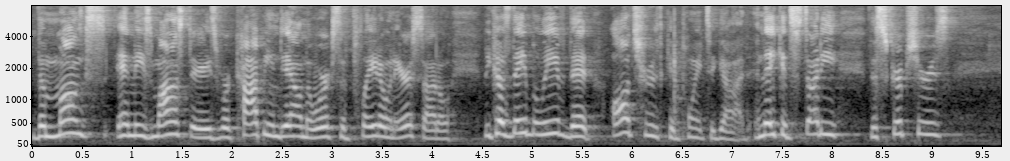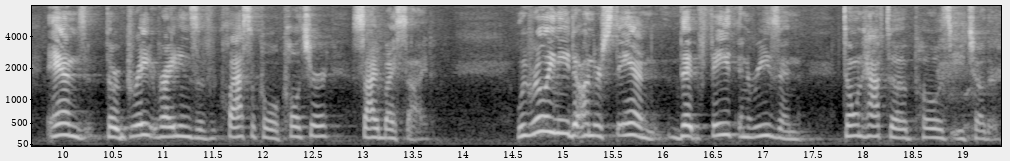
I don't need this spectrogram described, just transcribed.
the monks in these monasteries were copying down the works of Plato and Aristotle because they believed that all truth could point to God. And they could study the scriptures and the great writings of classical culture side by side. We really need to understand that faith and reason don't have to oppose each other.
